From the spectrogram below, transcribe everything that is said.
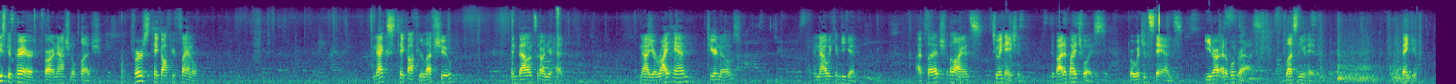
Please prepare for our national pledge. First, take off your flannel. Next, take off your left shoe and balance it on your head. Now, your right hand to your nose. And now we can begin. I pledge allegiance to a nation divided by choice, for which it stands, eat our edible grass, bless New Haven. Thank you.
